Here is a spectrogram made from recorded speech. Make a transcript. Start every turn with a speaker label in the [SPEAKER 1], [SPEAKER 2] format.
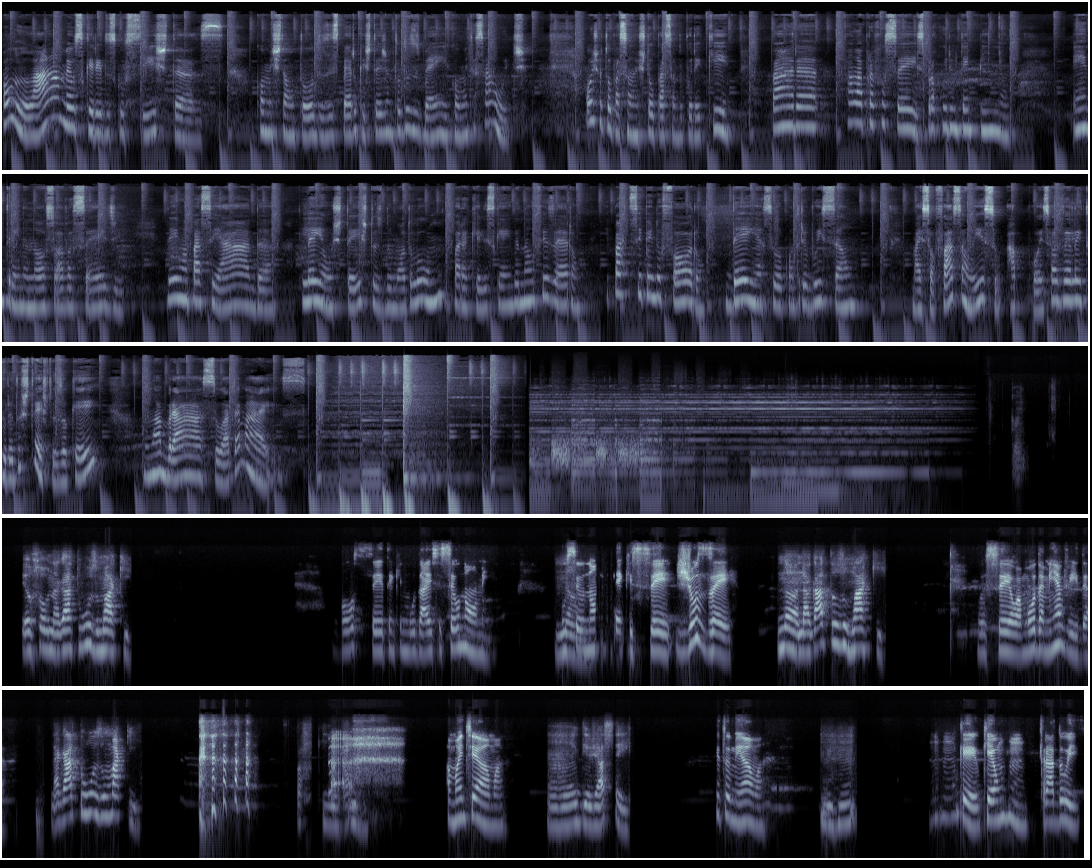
[SPEAKER 1] Olá, meus queridos cursistas! Como estão todos? Espero que estejam todos bem e com muita saúde. Hoje eu passando, estou passando por aqui para falar para vocês. Procure um tempinho, entrem no nosso Avaced, deem uma passeada, leiam os textos do módulo 1 para aqueles que ainda não o fizeram e participem do fórum, deem a sua contribuição mas só façam isso após fazer a leitura dos textos, ok? Um abraço, até mais!
[SPEAKER 2] Eu sou o Nagato Uzumaki.
[SPEAKER 1] Você tem que mudar esse seu nome.
[SPEAKER 2] Não.
[SPEAKER 1] O seu nome tem que ser José.
[SPEAKER 2] Não, Nagato Uzumaki.
[SPEAKER 1] Você é o amor da minha vida.
[SPEAKER 2] Nagato Uzumaki.
[SPEAKER 1] A mãe te ama.
[SPEAKER 2] Uhum, eu já sei.
[SPEAKER 1] E tu me ama?
[SPEAKER 2] Uhum.
[SPEAKER 1] Uhum. O quê? O que é um hum? Traduz.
